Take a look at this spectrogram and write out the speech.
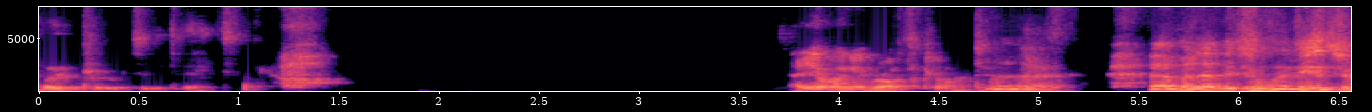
FoU-produktivitet. Jag har ingen bra förklaring till det. Nej, men den diskussionen finns ju.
